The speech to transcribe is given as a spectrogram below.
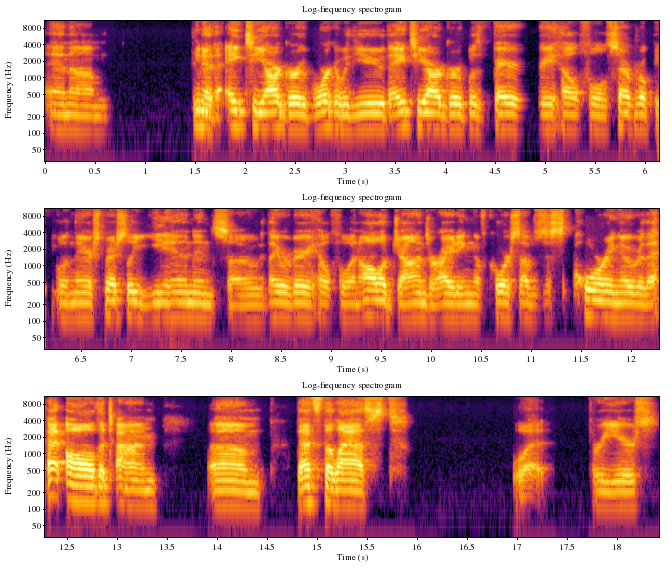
and um, you know the ATR group working with you. The ATR group was very, very helpful. Several people in there, especially Yin, and so they were very helpful. And all of John's writing, of course, I was just pouring over that all the time. Um, that's the last what three years.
